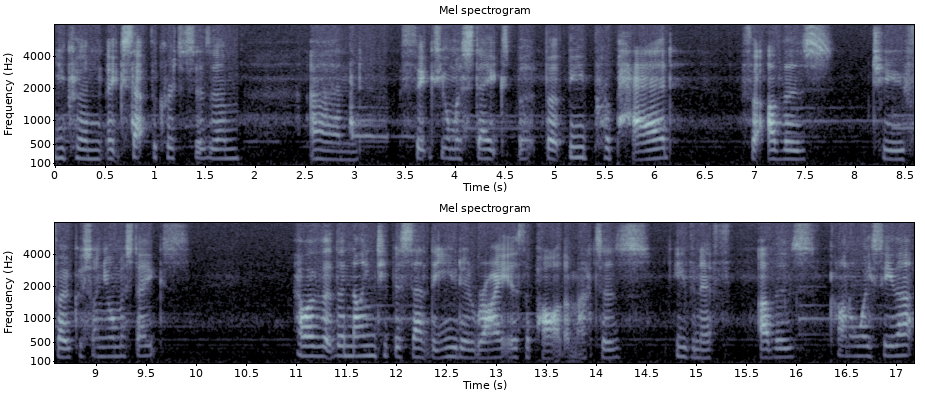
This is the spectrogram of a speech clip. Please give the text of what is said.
You can accept the criticism and fix your mistakes, but, but be prepared for others to focus on your mistakes. However, the 90% that you did right is the part that matters, even if others can't always see that.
